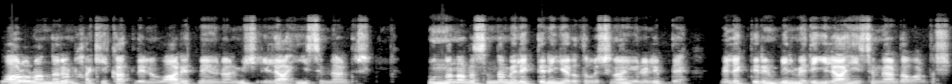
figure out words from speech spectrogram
var olanların hakikatlerini var etmeye yönelmiş ilahi isimlerdir. Bunların arasında meleklerin yaratılışına yönelip de meleklerin bilmediği ilahi isimler de vardır.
